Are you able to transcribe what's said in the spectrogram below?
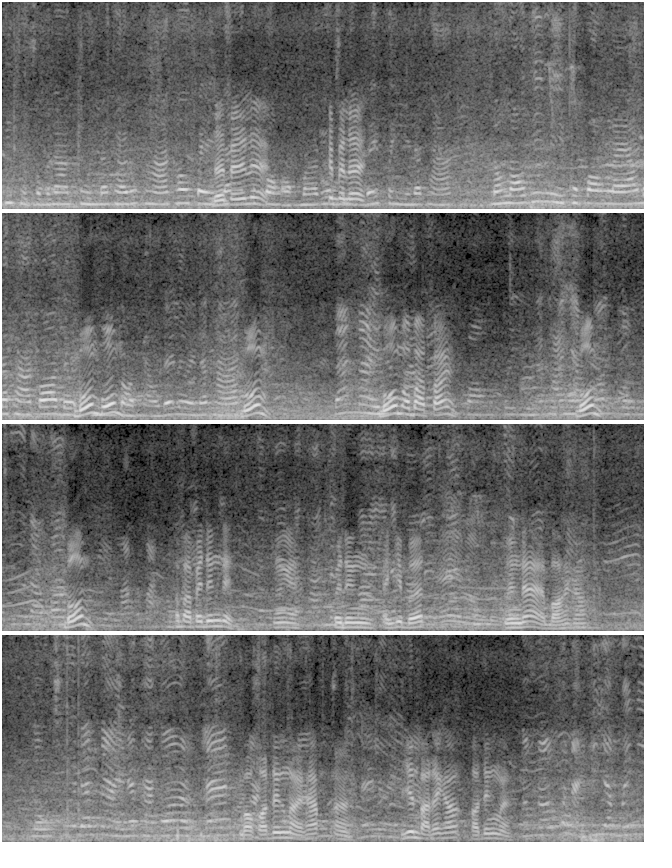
ที่จุดสมนาคุณนะคะ ลูกค้าเข้าไปเดินไปเรื่อยๆแลกคูปองออกมาร่วขึ้มนสไปเลนุยกได้ฟรีนะคะ น้องๆที่มีคูปองแล้วนะคะ ก็เดินบูมบูมต่อแถวได้เลยนะคะ บุ้ม ด้านในบูมเอาบัตรไปคูปองฟรีนะคะอยากบูมลงชื่อแล้วก็บูมเรียนรับบัตรเอาบัตรไปดึงดินั่นไง ไปดึงแองกี้เบิร์ดให้ลองดูดึงได้ บอกให้เขา ลงชื่อด้านในนะคะ ก็แลกบอกขอดึงหน่อยครับอะได้เลยยื่นบัตรให้เขาขอดึงหน่อย น้องๆคน ไหนที่ยังไม่มี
